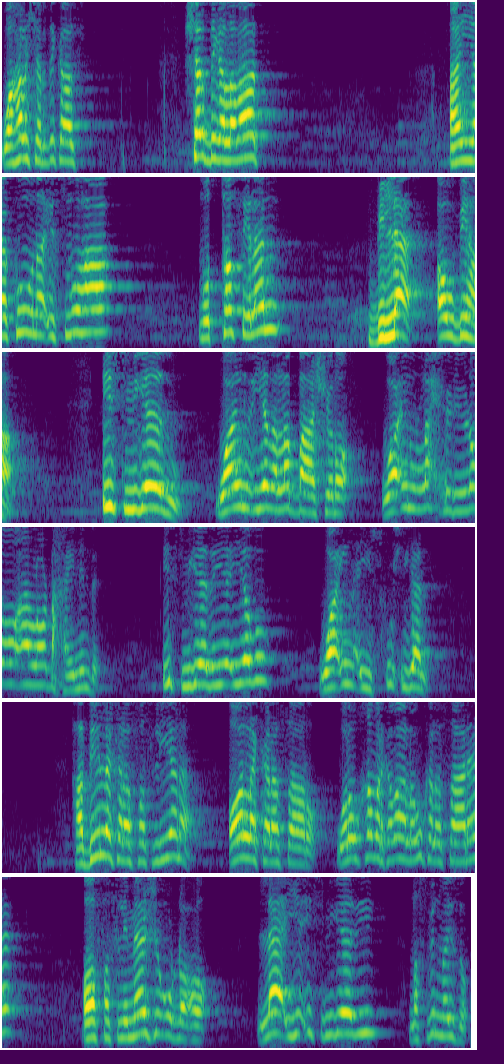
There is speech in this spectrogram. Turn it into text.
Waa hal shardi kaas. Shardiga labaad an yakuna ismuhaa mutasila bila aw biha. Ismigeedu waa inuu iyada la baashiro waa inuu la xidhiidho oo aan loo dhaxaynin de ismigeeda iyo iyadu waa in ay isku xigaan. Haddii la kala fasliyana oo la kala saaro walow khabarkabaa lagu kala saaree oo fasli meeshii uu dhaco laa iyo ismigeedii nasbin mayso.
